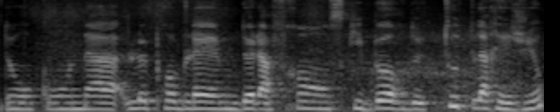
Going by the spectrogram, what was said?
Donc, on a le problème de la France qui borde toute la région.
